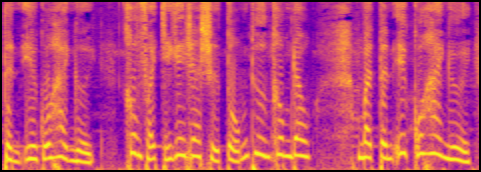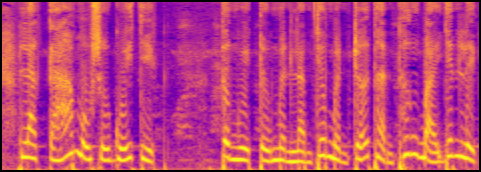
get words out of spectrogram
Tình yêu của hai người không phải chỉ gây ra sự tổn thương không đâu, Mà tình yêu của hai người là cả một sự quỷ diệt. Tần Nguyệt tự mình làm cho mình trở thành thân bại danh liệt,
